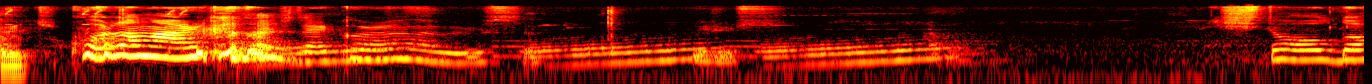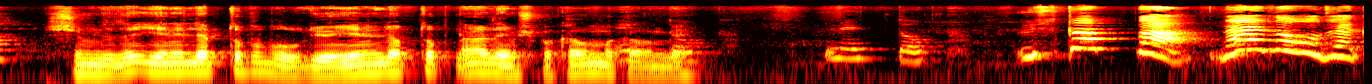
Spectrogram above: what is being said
Evet. Korona arkadaşlar, korona virüsü. Virüs. İşte oldu. Şimdi de yeni laptopu bul diyor. Yeni laptop neredeymiş bakalım bakalım bir. Laptop. Üst katta. Nerede olacak?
